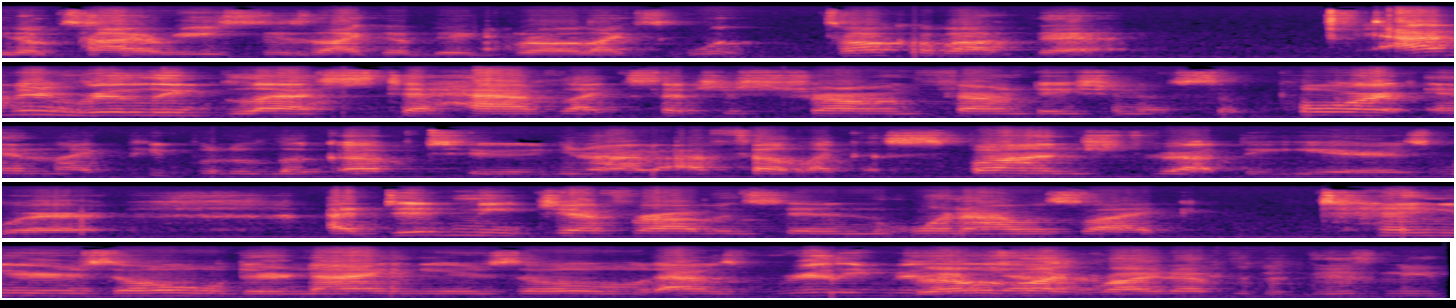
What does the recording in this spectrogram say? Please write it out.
You know, Tyrese is like a big bro. Like, talk about that. I've been really blessed to have like such a strong foundation of support and like people to look up to. You know, I, I felt like a sponge throughout the years where I did meet Jeff Robinson when I was like 10 years old or 9 years old. I was really, really That was young. like right after the Disney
